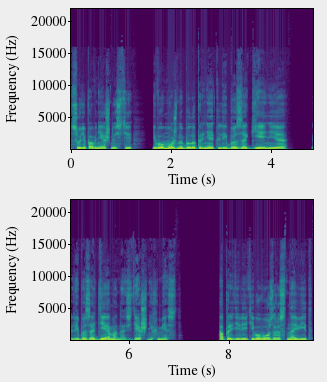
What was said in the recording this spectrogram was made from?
Судя по внешности, его можно было принять либо за гения, либо за демона здешних мест. Определить его возраст на вид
